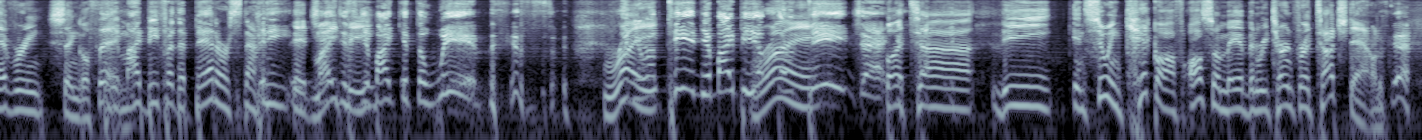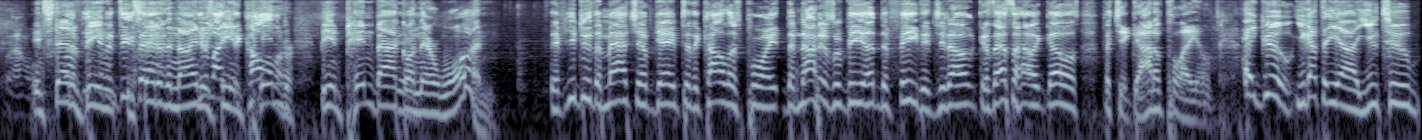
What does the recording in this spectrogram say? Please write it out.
every single thing. It might be for the better, Snotty. It might changes, be. You might get the win. Right. When you're up 10, you might be up Right. 13, Jack. But uh, the ensuing kickoff also may have been returned for a touchdown Yeah, well, instead well, of being instead that, of the Niners like being the pinned, being pinned back on their one. if you do the matchup game to the caller's point, the Niners would be undefeated, you know, because that's how it goes. But you got to play them. Hey, Goo, you got the uh, YouTube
